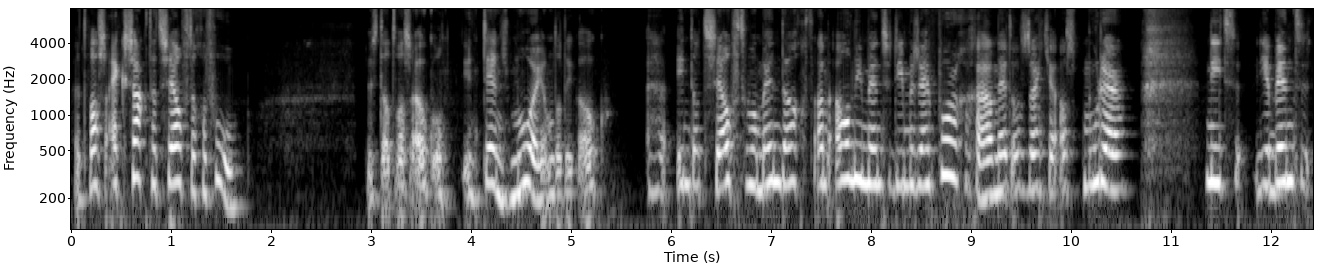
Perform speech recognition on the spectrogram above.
Het was exact hetzelfde gevoel. Dus dat was ook intens mooi, omdat ik ook uh, in datzelfde moment dacht aan al die mensen die me zijn voorgegaan. Net als dat je als moeder niet, je bent,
